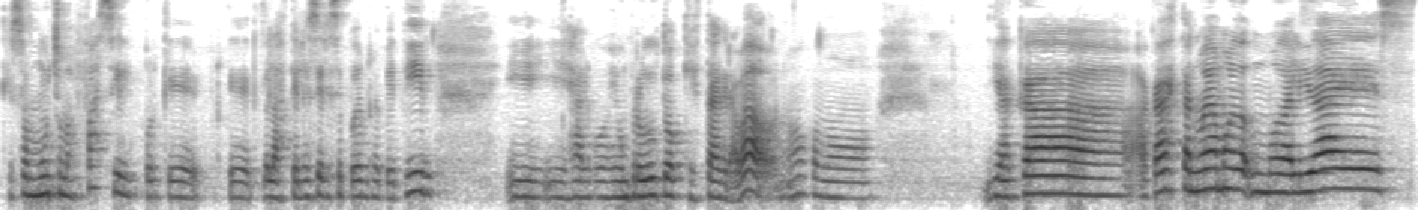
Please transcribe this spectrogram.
que son mucho más fácil porque, las teleseries se pueden repetir y, es algo, es un producto que está grabado, ¿no? Como, y acá, acá esta nueva modalidad es,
